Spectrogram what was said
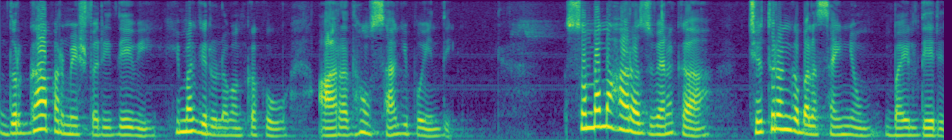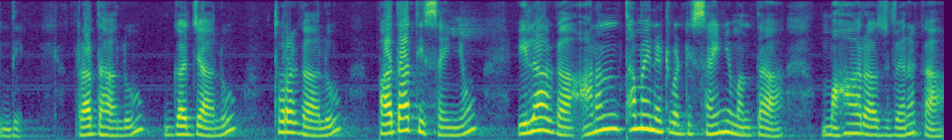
దుర్గా పరమేశ్వరి దేవి హిమగిరుల వంకకు ఆ రథం సాగిపోయింది శుంభమహారాజు వెనక చతురంగ బల సైన్యం బయలుదేరింది. రథాలు గజాలు తురగాలు పదాతి సైన్యం ఇలాగా అనంతమైనటువంటి సైన్యం అంతా మహారాజు వెనక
